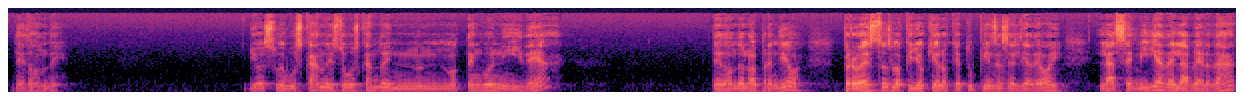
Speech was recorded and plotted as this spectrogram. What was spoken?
¿De dónde? Yo estuve buscando y estuve buscando y no, no, tengo ni idea de dónde lo aprendió. Pero esto es lo que yo quiero que tú pienses el día de hoy. La semilla de la verdad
